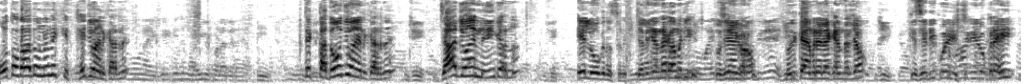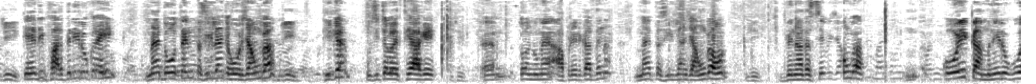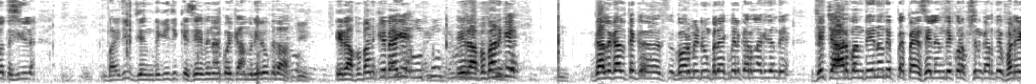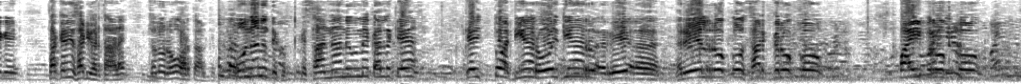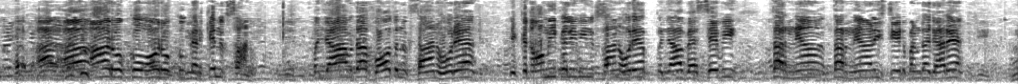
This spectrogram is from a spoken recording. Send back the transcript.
ਉਹ ਤੋਂ ਬਾਅਦ ਉਹਨਾਂ ਨੇ ਕਿੱਥੇ ਜੁਆਇਨ ਕਰਨਾ? ਤੇ ਕਦੋਂ ਜੁਆਇਨ ਕਰਨਾ? ਜੀ। ਜਾਂ ਜੁਆਇਨ ਨਹੀਂ ਕਰਨਾ? ਜੀ। ਇਹ ਲੋਕ ਦੱਸਣਗੇ ਚੱਲੀ ਜਾਂਦਾ ਕੰਮ ਜੀ? ਤੁਸੀਂ ਐਂ ਕਰੋ। ਤੁਸੀਂ ਕੈਮਰੇ ਲੈ ਕੇ ਅੰਦਰ ਜਾਓ। ਜੀ। ਕਿਸੇ ਦੀ ਕੋਈ ਰਜਿਸਟਰੀ ਨਹੀਂ ਰੁਕ ਰਹੀ। ਕਿਸੇ ਦੀ ਫਰਦ ਨਹੀਂ ਰੁਕ ਰਹੀ। ਮੈਂ ਦੋ ਤਿੰਨ ਤਹਿਸੀਲਾਂ 'ਚ ਹੋਰ ਜਾਊਂਗਾ। ਜੀ। ਠੀਕ ਹੈ? ਤੁਸੀਂ ਚਲੋ ਇੱਥੇ ਆ ਗਏ। ਤੁਹਾਨੂੰ ਮੈਂ ਅਪਡੇਟ ਕਰ ਦੇਣਾ ਮੈਂ ਤਹਿਸੀਲਾਂ ਜਾਊਂਗਾ ਹੁਣ। ਜੀ। ਬਿਨਾਂ ਦੱਸੇ ਵੀ ਜਾਊਂਗਾ। ਕੋਈ ਕੰਮ ਨਹੀਂ ਰੁਕੂਗਾ ਤਹਿਸੀਲ ਬਾਈ ਜੀ ਜ਼ਿੰਦਗੀ 'ਚ ਕਿਸੇ ਬਿਨਾਂ ਕੋਈ ਕੰਮ ਨਹੀਂ ਰੁਕਦਾ। ਇਹ ਰੱਬ ਬਣ ਕੇ ਬਹਿ ਗਏ। ਇਹ ਰੱਬ ਬਣ ਕੇ ਗੱਲ ਗੱਲ ਤੇ ਗਵਰਨਮੈਂਟ ਨੂੰ ਬਲੈਕਮੇਲ ਕਰਨ ਲੱਗ ਜਾਂਦੇ ਜੇ ਚਾਰ ਬੰਦੇ ਇਹਨਾਂ ਦੇ ਪੈਸੇ ਲੈਂਦੇ ਕਰਪਸ਼ਨ ਕਰਦੇ ਫੜੇ ਗਏ ਤਾਂ ਕਹਿੰਦੇ ਸਾਡੀ ਹੜਤਾਲ ਹੈ। ਚਲੋ ਰੋ ਹੜਤਾਲ ਤੇ। ਉਹਨਾਂ ਨੂੰ ਦੇਖੋ ਕਿਸਾਨਾਂ ਨੂੰ ਮੈਂ ਕੱਲ ਕਿਹਾ ਕਿ ਤੁਹਾਡੀਆਂ ਰੋਜ਼ ਦੀਆਂ ਰੇਲ ਰੋਕੋ ਸੜਕ ਰੋਕੋ। ਪਾਈਪ ਰੋਕੋ। ਆ ਆ ਆ ਰੋਕੋ ਉਹ ਰੋਕੋ ਕਰਕੇ ਨੁਕਸਾਨ ਪੰਜਾਬ ਦਾ ਬਹੁਤ ਨੁਕਸਾਨ ਹੋ ਰਿਹਾ। ਇਕਨੋਮਿਕਲੀ ਵੀ ਨੁਕਸਾਨ ਹੋ ਰਿਹਾ। ਪੰਜਾਬ ਵੈਸੇ ਵੀ ਧਰਨਿਆਂ ਧਰਨਿਆਂ ਵਾਲੀ ਸਟੇਟ ਬਣਦਾ ਜਾ ਰਿਹਾ।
